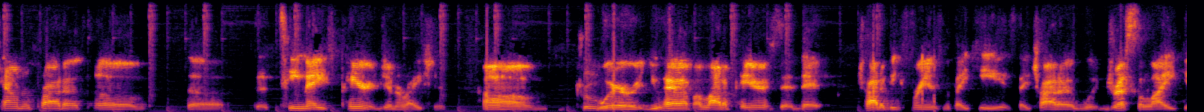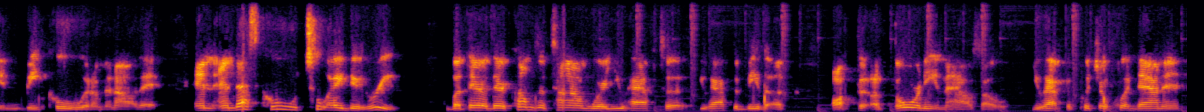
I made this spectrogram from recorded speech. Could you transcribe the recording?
counter product of the the teenage parent generation. Um, True. where you have a lot of parents that that try to be friends with their kids. They try to w- dress alike and be cool with them and all that. And and that's cool to a degree. But there there comes a time where you have to you have to be the, authority in the household. You have to put your foot down and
